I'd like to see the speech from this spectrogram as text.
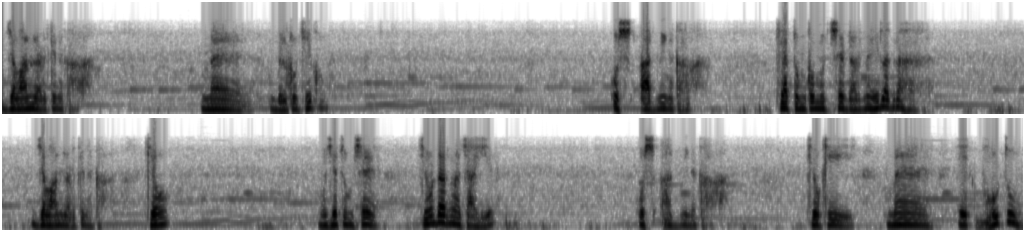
जवान लड़के ने कहा, मैं बिल्कुल ठीक हूँ। उस आदमी ने कहा, क्या तुमको मुझसे डर नहीं लग रहा है? जवान लड़के ने कहा, क्यों? मुझे तुमसे क्यों डरना चाहिए? उस आदमी ने कहा क्योंकि मैं एक भूत हूँ।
